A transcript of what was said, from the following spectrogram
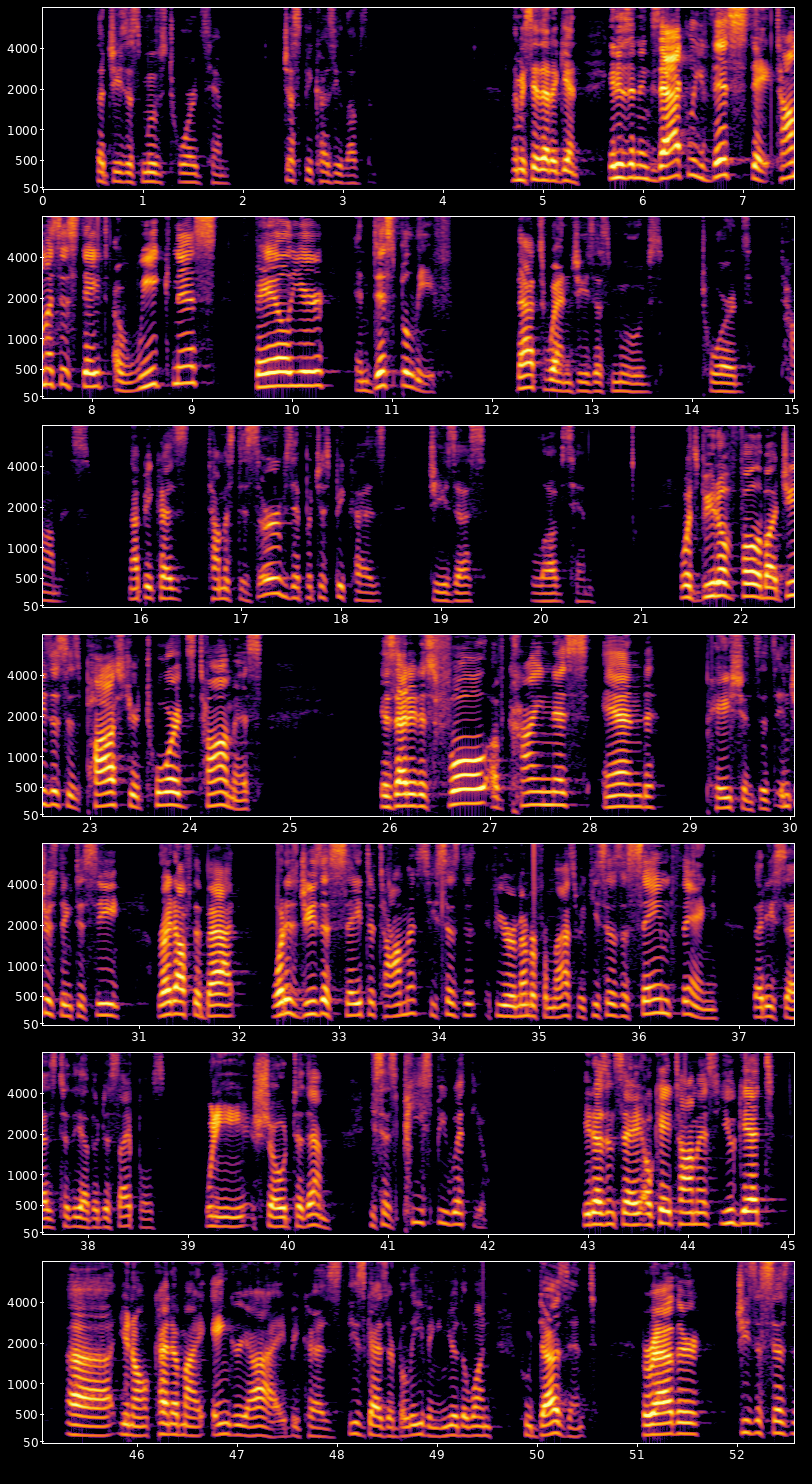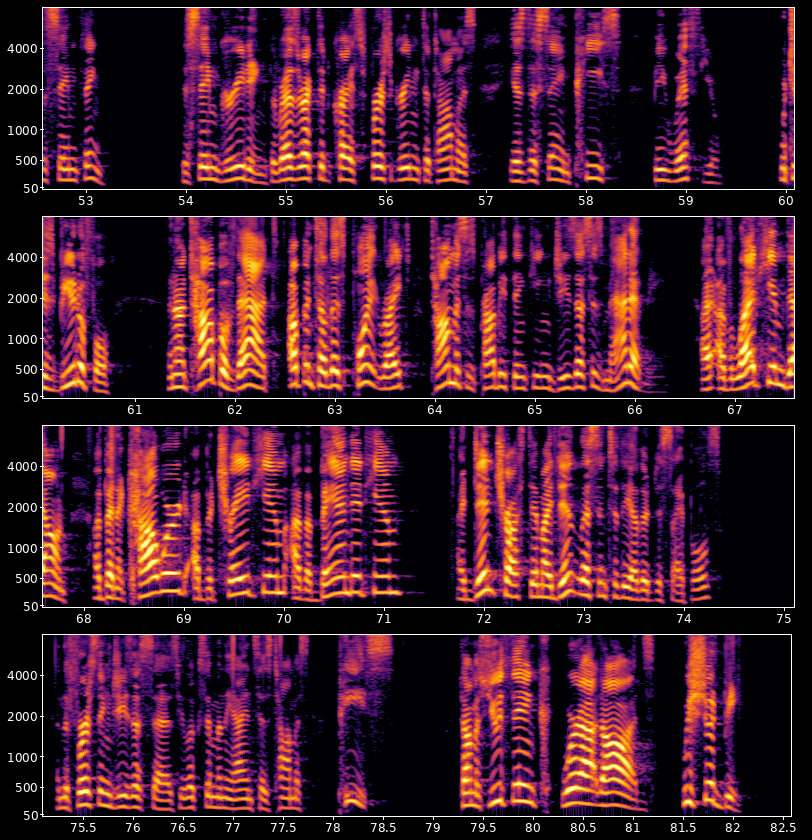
that Jesus moves towards him just because he loves him. Let me say that again. It is in exactly this state, Thomas's state of weakness, failure, and disbelief. That's when Jesus moves towards Thomas. Not because Thomas deserves it, but just because Jesus loves him. What's beautiful about Jesus' posture towards Thomas is that it is full of kindness and patience. It's interesting to see right off the bat what does Jesus say to Thomas? He says, if you remember from last week, he says the same thing that he says to the other disciples when he showed to them. He says, Peace be with you. He doesn't say, Okay, Thomas, you get, uh, you know, kind of my angry eye because these guys are believing and you're the one who doesn't. But rather, Jesus says the same thing. The same greeting. The resurrected Christ's first greeting to Thomas is the same Peace be with you, which is beautiful. And on top of that, up until this point, right, Thomas is probably thinking, Jesus is mad at me. I, have let him down. I've been a coward. I've betrayed him. I've abandoned him. I didn't trust him. I didn't listen to the other disciples. And the first thing Jesus says, he looks him in the eye and says, Thomas, peace. Thomas, you think we're at odds. We should be.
